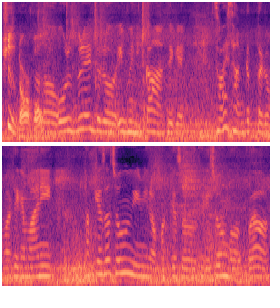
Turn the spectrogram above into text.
She's adorable. 스와이스 안 같다고 막 되게 많이 바뀌어서 좋은 의미로 바뀌어서 되게 좋은 것 같고요.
